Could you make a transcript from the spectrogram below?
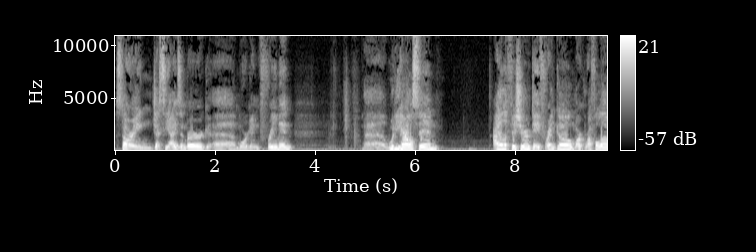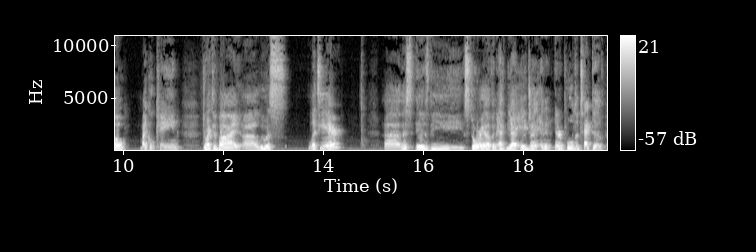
starring Jesse Eisenberg, uh, Morgan Freeman, uh, Woody Harrelson, Isla Fisher, Dave Franco, Mark Ruffalo, Michael Caine, directed by uh, Louis Leterrier. Uh, this is the story of an FBI agent and an Interpol detective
